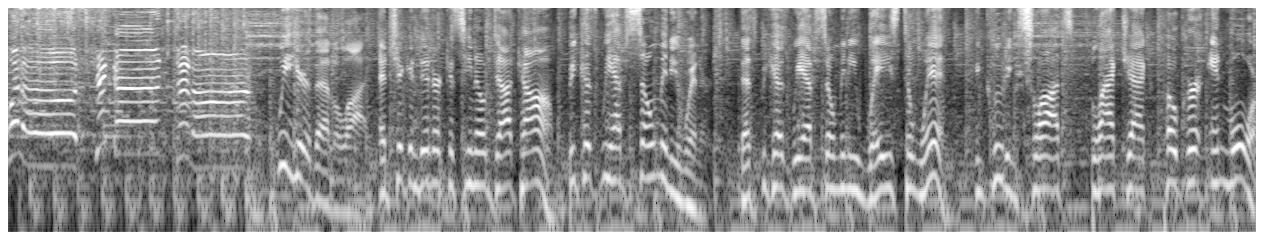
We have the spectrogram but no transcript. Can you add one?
winner, chicken dinner. We hear that a lot at chickendinnercasino.com because we have so many winners. That's because we have so many ways to win, including slots, blackjack, poker, and more.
